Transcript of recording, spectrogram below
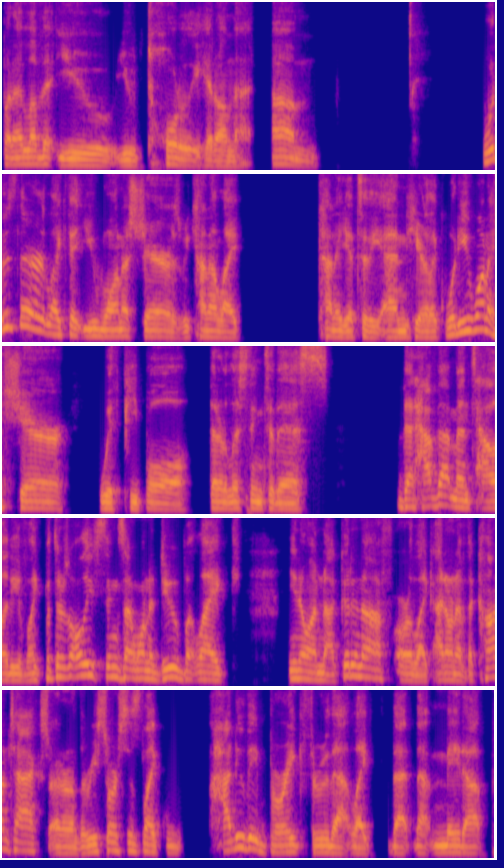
But I love that you you totally hit on that. Um what is there like that you want to share as we kind of like kind of get to the end here? Like what do you want to share with people that are listening to this that have that mentality of like but there's all these things i want to do but like you know i'm not good enough or like i don't have the contacts or i don't have the resources like how do they break through that like that that made up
